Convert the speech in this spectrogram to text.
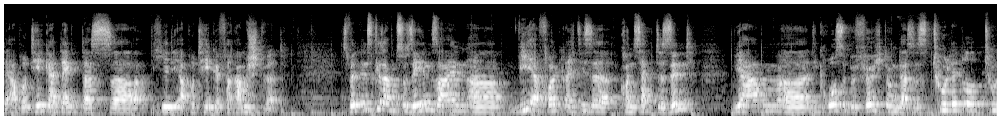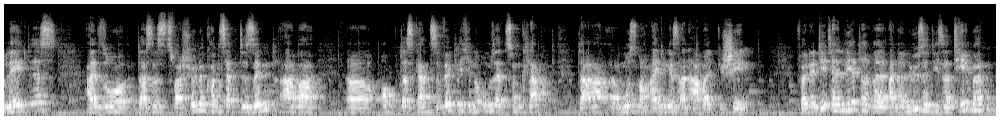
der Apotheker denkt, dass äh, hier die Apotheke verramscht wird. Es wird insgesamt zu sehen sein, äh, wie erfolgreich diese Konzepte sind. Wir haben äh, die große Befürchtung, dass es too little, too late ist. Also, dass es zwar schöne Konzepte sind, aber äh, ob das Ganze wirklich in der Umsetzung klappt, da muss noch einiges an Arbeit geschehen. Für eine detailliertere Analyse dieser Themen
